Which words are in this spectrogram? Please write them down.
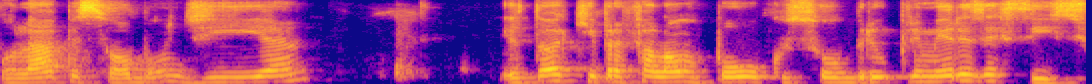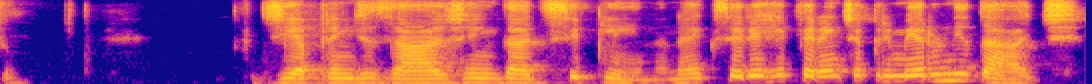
Olá, pessoal, bom dia. Eu estou aqui para falar um pouco sobre o primeiro exercício de aprendizagem da disciplina, né, que seria referente à primeira unidade,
